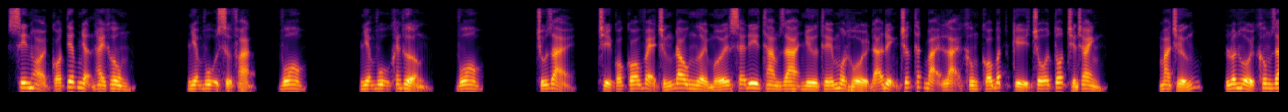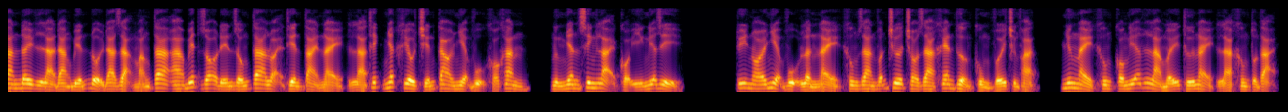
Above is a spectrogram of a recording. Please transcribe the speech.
Xin hỏi có tiếp nhận hay không? Nhiệm vụ xử phạt, vô. Nhiệm vụ khen thưởng, vô. Chú giải, chỉ có có vẻ chứng đau người mới sẽ đi tham gia như thế một hồi đã định trước thất bại lại không có bất kỳ chỗ tốt chiến tranh. Ma chứng luân hồi không gian đây là đang biến đổi đa dạng mắng ta, a, biết rõ đến giống ta loại thiên tài này là thích nhất khiêu chiến cao nhiệm vụ khó khăn, ngừng nhân sinh lại có ý nghĩa gì? Tuy nói nhiệm vụ lần này không gian vẫn chưa cho ra khen thưởng cùng với trừng phạt, nhưng này không có nghĩa là mấy thứ này là không tồn tại.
